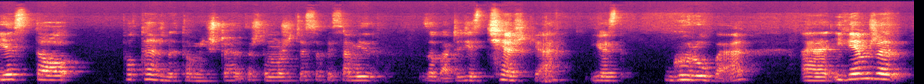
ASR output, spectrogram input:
jest to potężne tomiszcze, zresztą możecie sobie sami zobaczyć, jest ciężkie, jest grube e, i wiem, że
